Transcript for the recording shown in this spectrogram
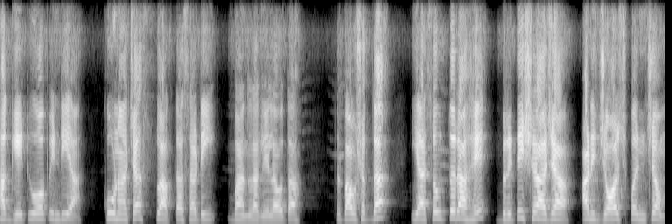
हा गेटवे ऑफ इंडिया कोणाच्या स्वागतासाठी बांधला गेला होता? तर पाहू शकता याचं उत्तर आहे ब्रिटिश राजा आणि जॉर्ज पंचम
